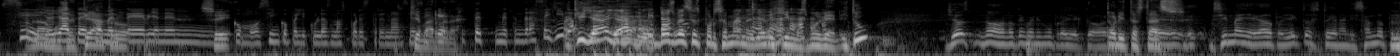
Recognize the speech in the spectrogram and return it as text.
Sí, yo ya te teatro. comenté, vienen Sí. como cinco películas más por estrenarse. Qué así bárbara. que te- me tendrás seguido. Aquí ¿Me ya, ya, dos veces por semana, ya dijimos, muy bien. ¿Y tú? Yo no, no tengo ningún proyecto ahora. Ahorita estás- Eh, eh, sí me han llegado proyectos, estoy analizando, pero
